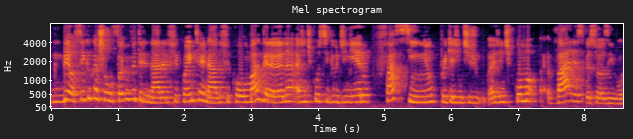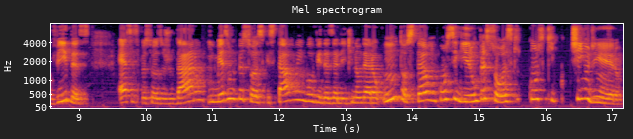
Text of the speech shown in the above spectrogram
Meu, sei que o cachorro foi pro veterinário, ele ficou internado, ficou uma grana, a gente conseguiu dinheiro facinho, porque a gente, a gente como várias pessoas envolvidas, essas pessoas ajudaram e mesmo pessoas que estavam envolvidas ali que não deram um tostão conseguiram pessoas que, que tinham dinheiro.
